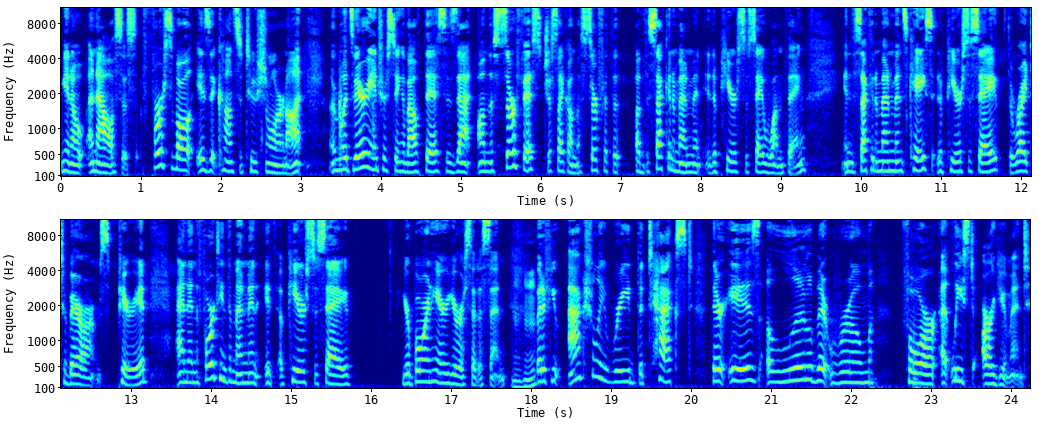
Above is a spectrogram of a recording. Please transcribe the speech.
you know, analysis. First of all, is it constitutional or not? And what's very interesting about this is that on the surface, just like on the surface of the Second Amendment, it appears to say one thing. In the Second Amendment's case, it appears to say the right to bear arms, period. And in the 14th Amendment, it appears to say you're born here, you're a citizen. Mm-hmm. But if you actually read the text, there is a little bit room for at least argument.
